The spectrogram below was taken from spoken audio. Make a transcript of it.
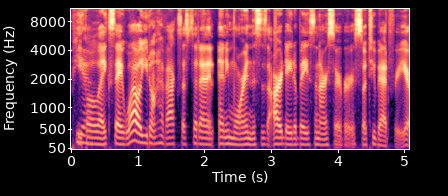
people. Yeah. Like, say, well, you don't have access to that anymore, and this is our database and our servers, so too bad for you.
